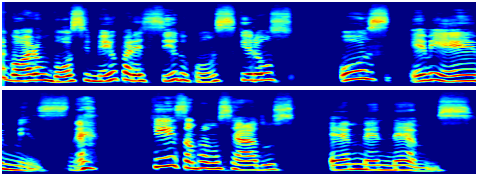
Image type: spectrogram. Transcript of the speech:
agora um doce meio parecido com os Skittles, os M&M's, né? Que são pronunciados M&M's.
